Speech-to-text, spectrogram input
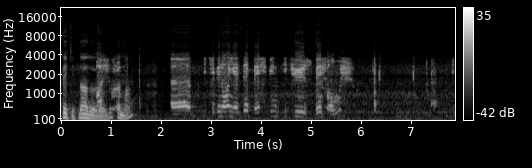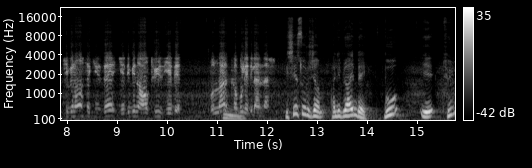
peki daha doğru oldu. Başvuru. Tamam. Ee, 2017'de 5205 olmuş. 2018'de 7607. Bunlar Hmm. kabul edilenler. Bir şey soracağım Halil İbrahim Bey. Bu e, Tü-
